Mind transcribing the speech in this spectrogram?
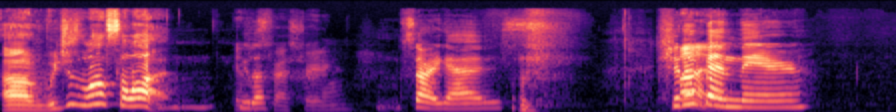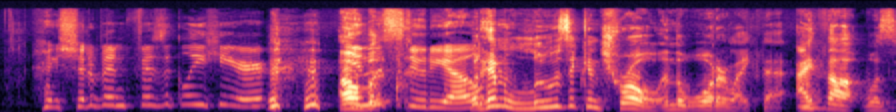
Um, we just lost a lot. It We was left- frustrating. Sorry, guys. Should have been there. He should have been physically here Oh, in but the studio. But him losing control in the water like that, I Mhm. thought was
